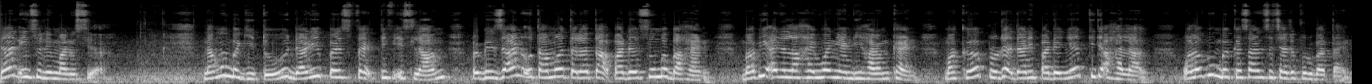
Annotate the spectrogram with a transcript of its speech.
dan insulin manusia. Namun begitu, dari perspektif Islam, perbezaan utama terletak pada sumber bahan. Babi adalah haiwan yang diharamkan, maka produk daripadanya tidak halal, walaupun berkesan secara perubatan.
